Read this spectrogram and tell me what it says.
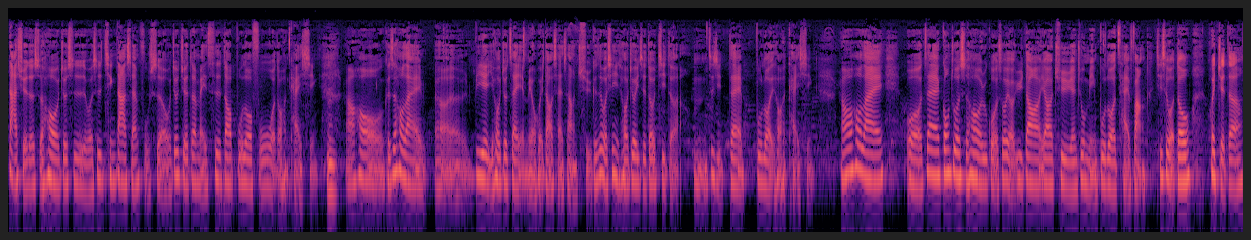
大学的时候，就是我是清大山辐社，我就觉得每次到部落服务我都很开心。嗯，然后可是后来呃毕业以后就再也没有回到山上去，可是我心里头就一直都记得，嗯，自己在部落以后很开心。然后后来我在工作的时候，如果说有遇到要去原住民部落采访，其实我都。会觉得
